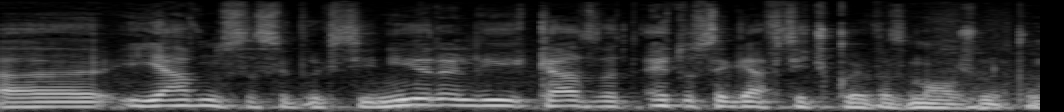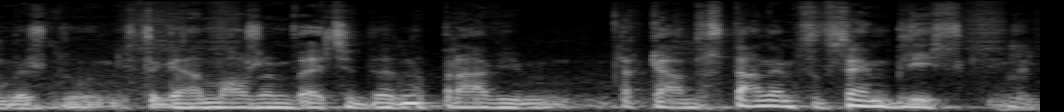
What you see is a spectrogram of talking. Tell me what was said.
а, явно са се вакцинирали и казват, ето сега всичко е възможно помежду ни. Сега можем вече да направим така, да станем съвсем близки. Нали?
